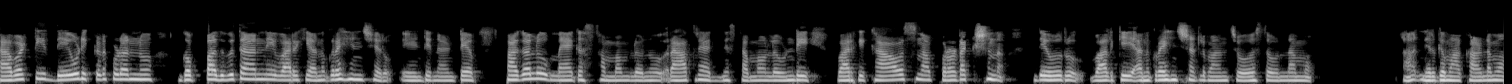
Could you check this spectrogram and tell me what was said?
కాబట్టి దేవుడు ఇక్కడ కూడాను గొప్ప అద్భుతాన్ని వారికి అనుగ్రహించారు. ఏంటినంటే పగలు మేఘ స్తంభంలోను రాత్రి అగ్ని స్తంభంలో ఉండి వారికి కావలసిన ప్రొటెక్షన్ దేవుడు వాళ్ళకి అనుగ్రహించినట్లు మనం చూస్తూ ఉన్నాము. నిర్గమాకాండము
